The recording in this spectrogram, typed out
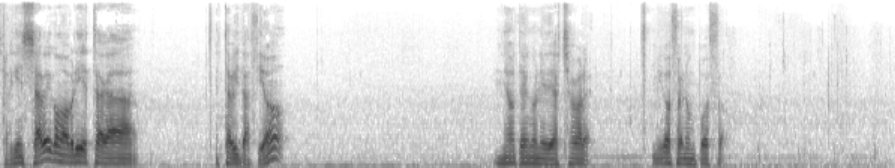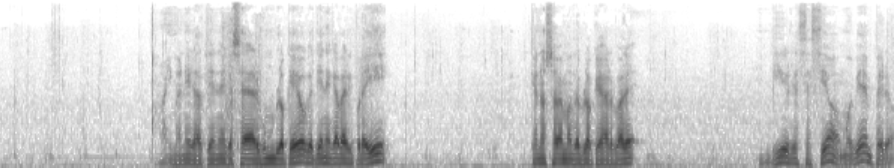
Si alguien sabe cómo abrir esta esta habitación No tengo ni idea, chavales. Mi gozo en un pozo. No hay manera Tiene que ser algún bloqueo que tiene que haber por ahí. Que no sabemos desbloquear, ¿vale? Envío y recepción, muy bien, pero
